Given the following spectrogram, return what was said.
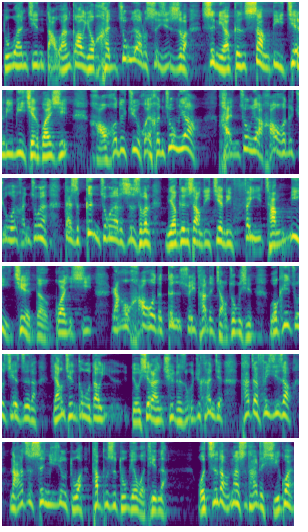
读完经祷完告，有很重要的事情是什么？是你要跟上帝建立密切的关系，好好的聚会很重要。很重要，好好的聚会很重要，但是更重要的是什么呢？你要跟上帝建立非常密切的关系，然后好好的跟随他的脚中行。我可以做见证的。杨琴跟我到纽西兰去的时候，我就看见他在飞机上拿着圣经就读啊，他不是读给我听的，我知道那是他的习惯，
